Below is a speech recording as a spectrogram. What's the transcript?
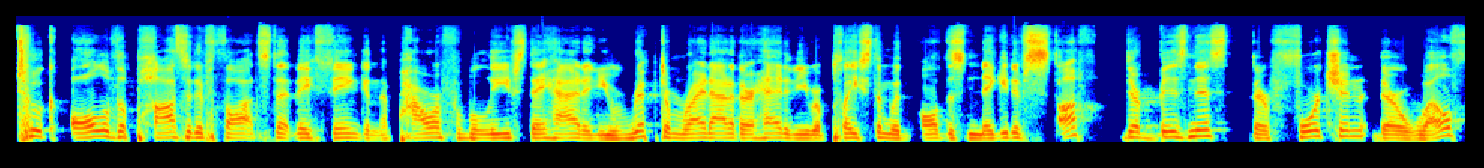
took all of the positive thoughts that they think and the powerful beliefs they had and you ripped them right out of their head and you replaced them with all this negative stuff, their business, their fortune, their wealth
